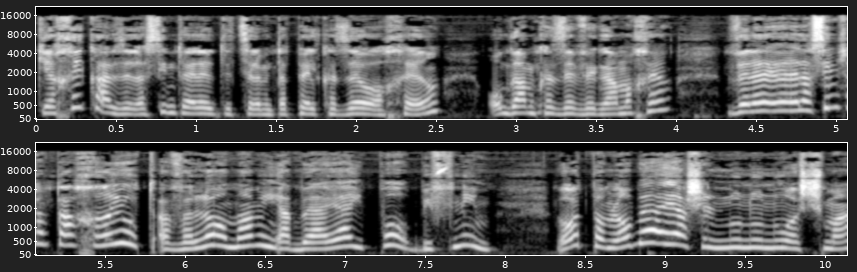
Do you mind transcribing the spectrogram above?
כי הכי קל זה לשים את הילד אצל מטפל כזה או אחר, או גם כזה וגם אחר, ולשים שם את האחריות. אבל לא, ממי, הבעיה היא פה, בפנים. ועוד פעם, לא בעיה של נו נו נו אשמה,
